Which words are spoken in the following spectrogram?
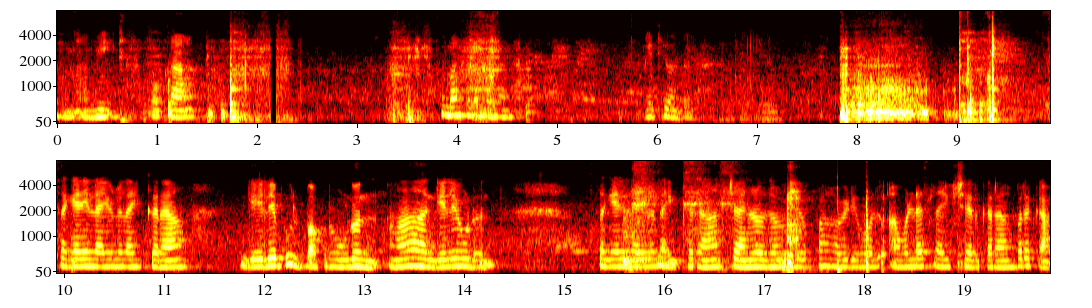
तर आम्ही हो का? तुम्हाला बघा हे ठेवा आता. सगळ्यांनी लाईव्हला लाईक करा. गेले फुलपाखरू उडून हां गेले उडून. सगळ्यांनी लाईव्हला लाईक करा. चॅनलवर जाऊन व्हिडिओ पहा. व्हिडिओ आवडल्यास लाईक शेअर करा. बरं का?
